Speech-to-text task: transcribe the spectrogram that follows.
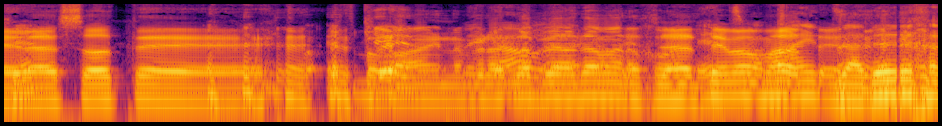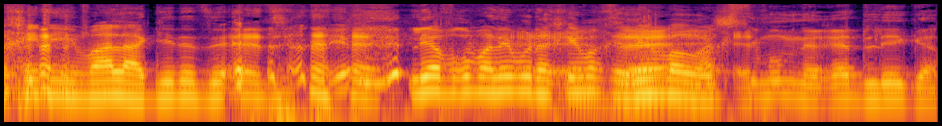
אה, כן. לעשות... אה, אצבע כן, בעין לבן אדם. הנכון. זה אתם אצבע אמרתם. בעין, זה הדרך הכי נעימה להגיד את זה. את זה. לי עברו מלא מונחים את אחרים זה- בראש. מקסימום נרד ליגה.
